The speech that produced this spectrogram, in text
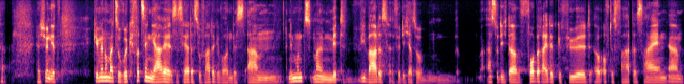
Ja. ja, schön. Jetzt gehen wir nochmal zurück. 14 Jahre ist es her, dass du Vater geworden bist. Ähm, nimm uns mal mit. Wie war das für dich? Also hast du dich da vorbereitet gefühlt auf das Vatersein? Ähm,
